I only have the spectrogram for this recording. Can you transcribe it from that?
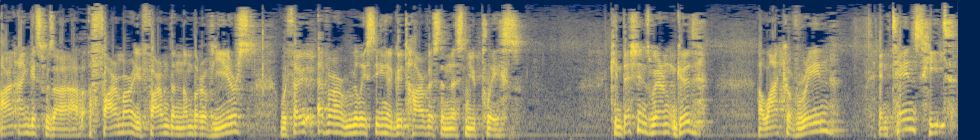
Angus was a, farmer. He farmed a number of years without ever really seeing a good harvest in this new place. Conditions weren't good. A lack of rain, intense heat,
